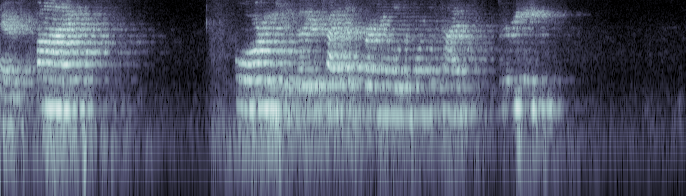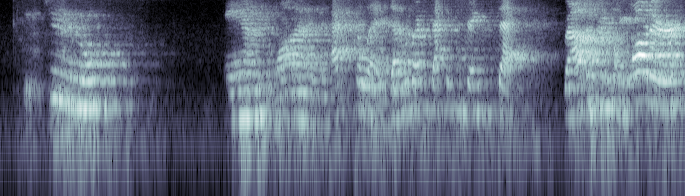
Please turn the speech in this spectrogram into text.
There's five. Four, you should feel your triceps burning a little bit more this time. Three, two, and one. Excellent. Done with our second strength set. grab a drink of water.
